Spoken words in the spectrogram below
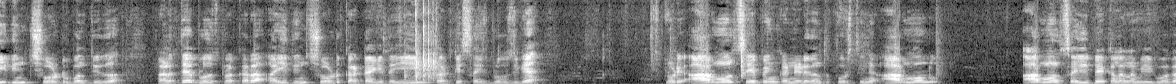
ಐದು ಇಂಚ್ ಶೋಲ್ಡ್ರ್ ಬಂತು ಇದು. ಅಳತೆ ಬ್ಲೌಸ್ ಪ್ರಕಾರ ಐದು ಇಂಚ್ ಶೋಲ್ಡ್ರ್ ಕರೆಕ್ಟಾಗಿದೆ ಈ ತರ್ಟಿ ಸೈಜ್ ಬ್ಲೌಸ್ಗೆ ನೋಡಿ ಆರ್ಮೋಲ್ ಸೇಪ್ ಹೆಂಗೆ ಕಂಡುಹಿಡಿಯೋದು ಅಂತ ತೋರಿಸ್ತೀನಿ. ಆರ್ಮೋಲ್ ಆರ್ಮೋಲ್ ಸೈಜ್ ಬೇಕಲ್ಲ ನಮಗೆ ಇವಾಗ?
